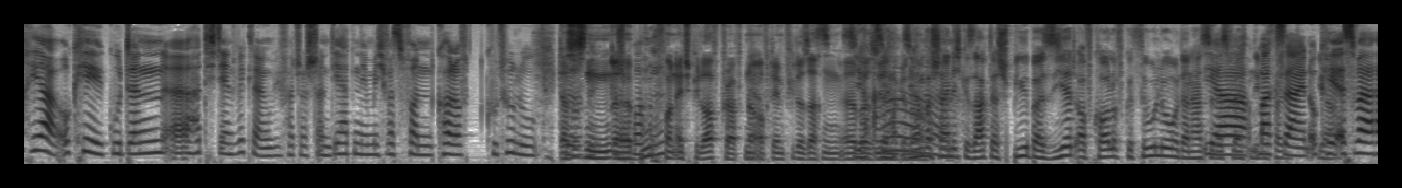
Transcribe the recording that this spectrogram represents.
Ach ja, okay, gut, dann äh, hatte ich die Entwickler irgendwie falsch verstanden. Die hatten nämlich was von Call of Cthulhu Das ist ein äh, Buch von H.P. Lovecraft, ne, auf dem viele Sachen äh, Sie, basieren. Sie, ah. Sie, haben wahrscheinlich gesagt, das Spiel basiert auf Call of Cthulhu und dann hast du ja, das vielleicht in mag Fall, sein. Okay, ja. es war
